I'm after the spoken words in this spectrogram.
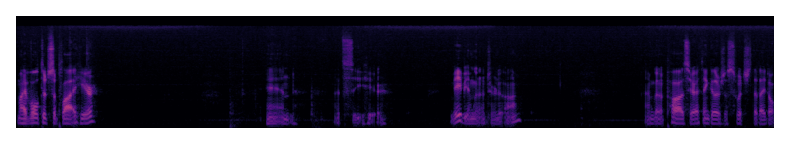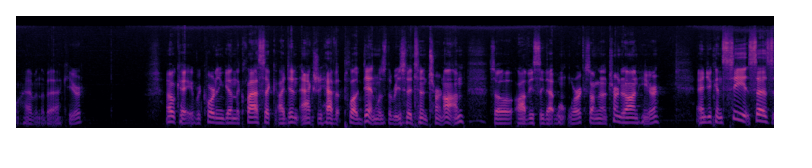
my voltage supply here. And let's see here. Maybe I'm going to turn it on. I'm going to pause here. I think there's a switch that I don't have in the back here. Okay, recording again the classic. I didn't actually have it plugged in was the reason it didn't turn on. So obviously that won't work. So I'm going to turn it on here. And you can see it says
